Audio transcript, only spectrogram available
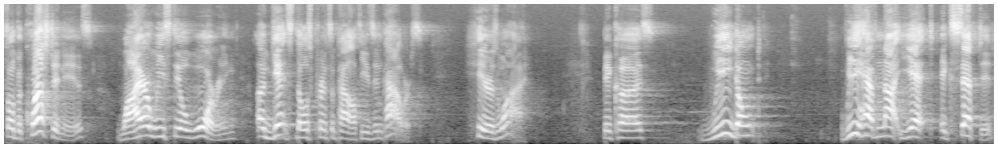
So the question is why are we still warring against those principalities and powers? Here's why because we don't we have not yet accepted,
